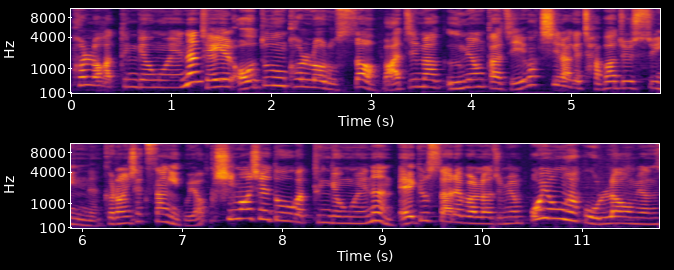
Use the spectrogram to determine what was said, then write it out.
컬러 같은 경우에는 제일 어두운 컬러로서 마지막 음영까지 확실하게 잡아줄 수 있는 그런 색상이고요. shimmer 섀도우 같은 경우에는 애교살에 발라주면 뽀용하고 올라오면서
